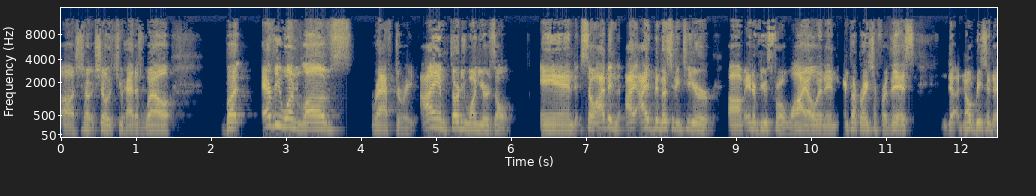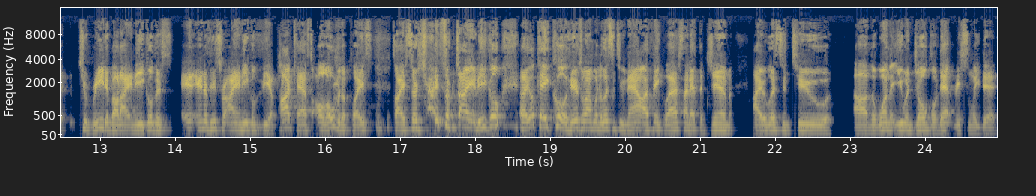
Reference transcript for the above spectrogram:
uh, show, show, that you had as well. But everyone loves Raftery. I am 31 years old, and so I've been I, have been listening to your um, interviews for a while, and in, in preparation for this, no reason to, to read about Ian Eagle. There's interviews for Ian Eagle via podcast all over the place. So I search, I search Ian Eagle. Like, okay, cool. Here's what I'm going to listen to now. I think last night at the gym, I listened to uh, the one that you and Joel Godet recently did,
